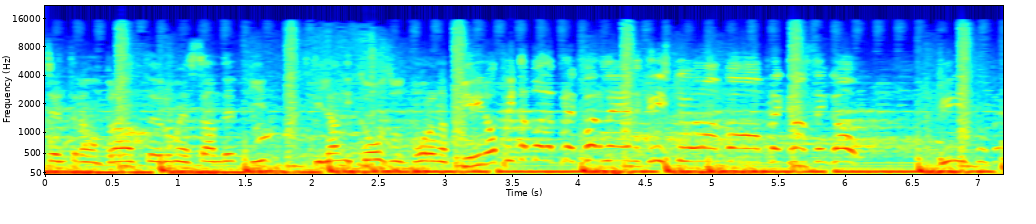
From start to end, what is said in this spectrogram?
в центъра на отбраната Румен Сандев и Стилян Николов за отбора на Пирин. Опит да бъде прехвърлен! Христо! О, прекрасен гол! Пирин победа!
